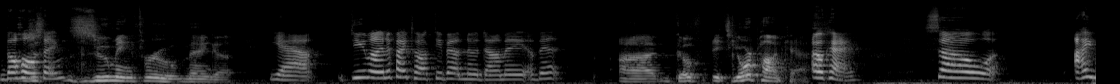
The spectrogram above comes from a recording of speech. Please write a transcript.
the whole just thing? zooming through manga. Yeah. Do you mind if I talk to you about Nodame a bit? Uh, go. F- it's your podcast. Okay. So I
